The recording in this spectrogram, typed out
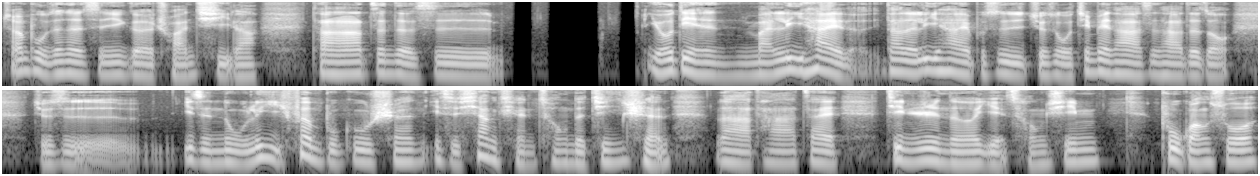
川普真的是一个传奇啦，他真的是。有点蛮厉害的，他的厉害不是就是我敬佩他的是他这种就是一直努力、奋不顾身、一直向前冲的精神。那他在近日呢也重新曝光说。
